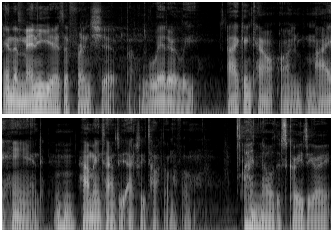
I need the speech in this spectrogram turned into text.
In the many years of friendship, literally, I can count on my hand Mm-hmm. how many times we actually talked on the phone. I know that's crazy right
